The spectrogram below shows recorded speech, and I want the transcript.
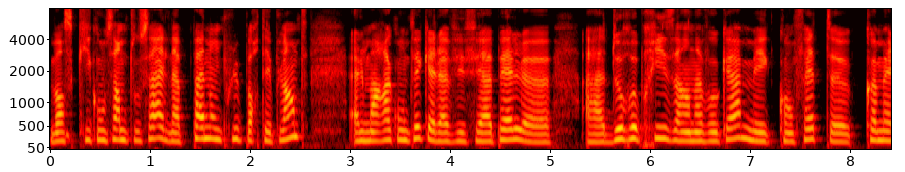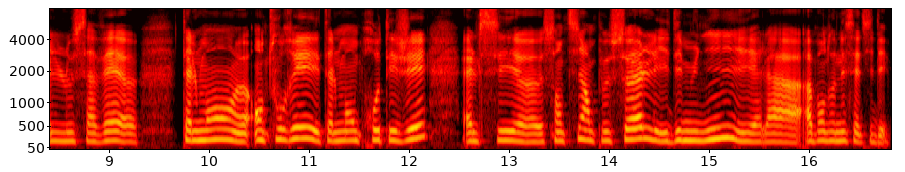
Ben, en ce qui concerne tout ça, elle n'a pas non plus porté plainte. Elle m'a raconté qu'elle avait fait appel à deux reprises à un avocat, mais qu'en fait, comme elle le savait tellement entourée et tellement protégée, elle s'est sentie un peu seule et démunie, et elle a abandonner cette idée.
